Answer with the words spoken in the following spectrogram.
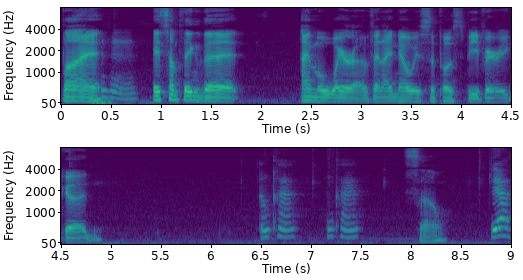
But Mhm. it's something that I'm aware of, and I know is supposed to be very good. Okay, okay, So, yeah.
